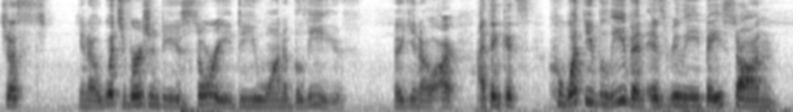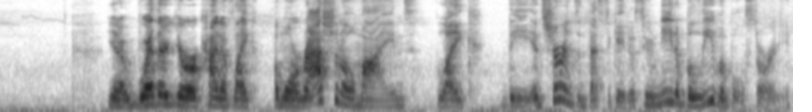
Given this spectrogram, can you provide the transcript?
just you know which version do you story do you want to believe, uh, you know. Are, I think it's who what you believe in is really based on you know whether you're kind of like a more rational mind like the insurance investigators who need a believable story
